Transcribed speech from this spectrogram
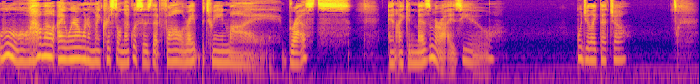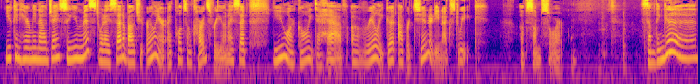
Ooh, how about I wear one of my crystal necklaces that fall right between my breasts and I can mesmerize you? Would you like that, Joe? You can hear me now, Jay. So you missed what I said about you earlier. I pulled some cards for you and I said, You are going to have a really good opportunity next week of some sort. Something good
